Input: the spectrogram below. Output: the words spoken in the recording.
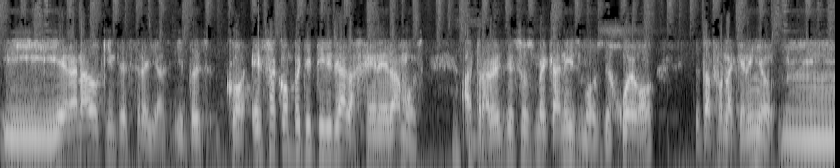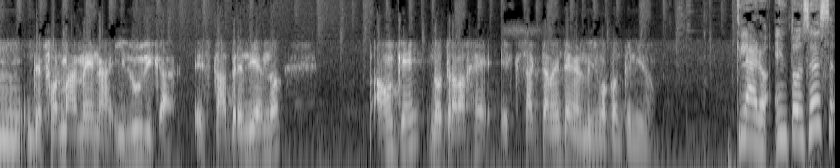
y he ganado 15 estrellas y entonces con esa competitividad la generamos a través de esos mecanismos de juego de tal forma que el niño mm, de forma amena y lúdica está aprendiendo aunque no trabaje exactamente en el mismo contenido. Claro, entonces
